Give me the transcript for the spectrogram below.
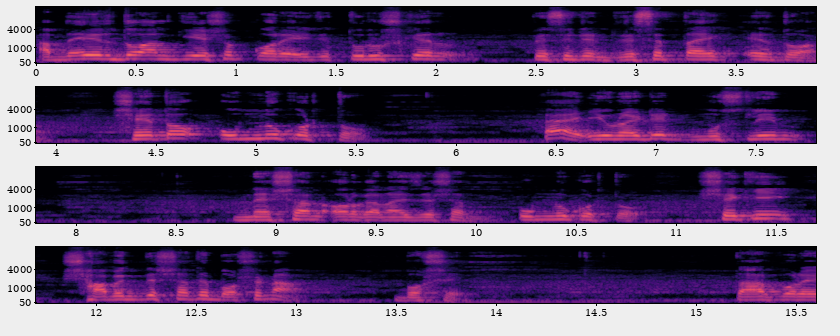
আপনি এরদোয়ান কি এসব করে? এই যে তুরস্কের প্রেসিডেন্ট রেসেপ তাইক এরদোয়ান, সে তো উমনু করতো। হ্যাঁ United Muslim Nation Organisation UMNO করতো। সে কি সাবেকদের সাথে বসে না? বসে। তারপরে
